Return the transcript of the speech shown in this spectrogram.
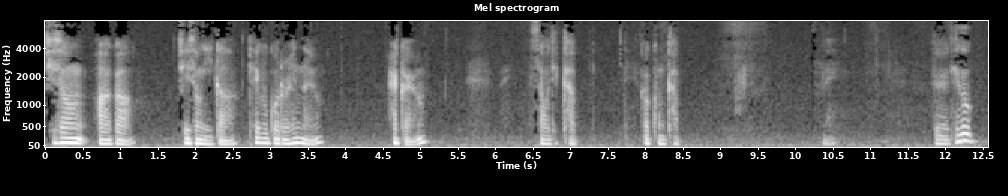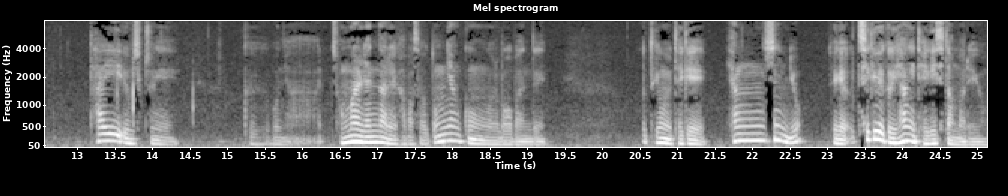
지성 아가, 지성이가 태국어를 했나요? 할까요? 사우디캅, 거쿤캅. 네. 그 태국 타이 음식 중에 그 뭐냐 정말 옛날에 가봐서 똥냥꿍을 먹어봤는데 어떻게 보면 되게 향신료? 되게 특유의 그 향이 되게 있었단 말이에요.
